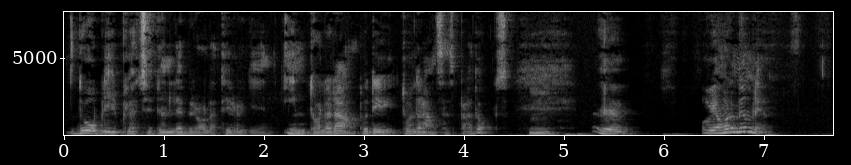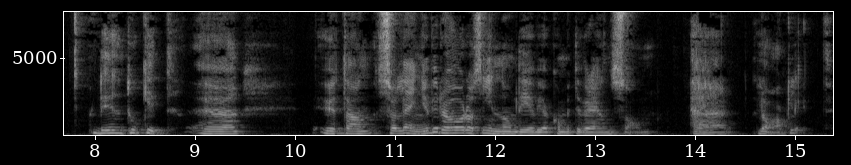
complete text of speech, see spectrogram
då blir plötsligt den liberala teologin intolerant och det är toleransens paradox. Eh, och jag håller med om det. Det är tokigt. Eh, utan så länge vi rör oss inom det vi har kommit överens om är lagligt.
